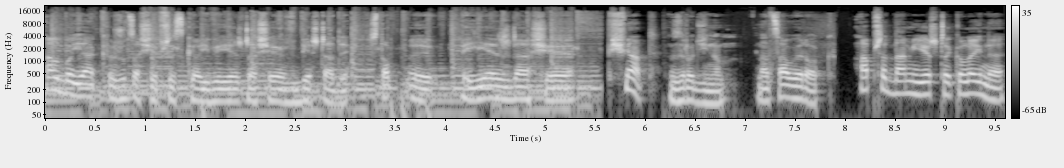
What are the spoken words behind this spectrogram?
albo jak rzuca się wszystko i wyjeżdża się w Bieszczady. Stop, y, wyjeżdża się w świat z rodziną na cały rok. A przed nami jeszcze kolejne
